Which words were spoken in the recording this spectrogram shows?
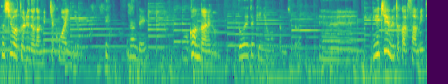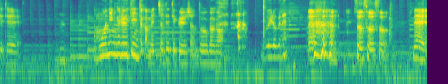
年を取るのがめっちゃ怖いんだよ。え？なんで？わかんないの。どういう時に思ったの？それは。えー YouTube とかさ見てて、うん、モーニングルーティンとかめっちゃ出てくるじゃん動画が。Vlog ね？そうそうそう。で、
